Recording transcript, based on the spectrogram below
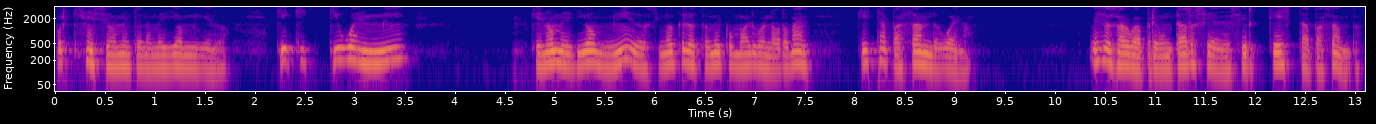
¿por qué en ese momento no me dio miedo? ¿Qué, qué, qué hubo en mí que no me dio miedo, sino que lo tomé como algo normal? ¿Qué está pasando? Bueno, eso es algo a preguntarse, a decir qué está pasando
